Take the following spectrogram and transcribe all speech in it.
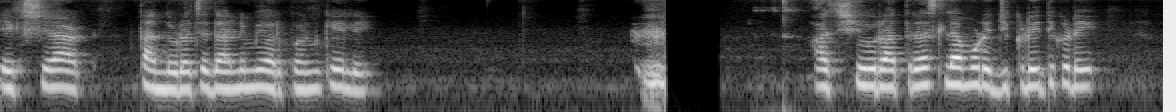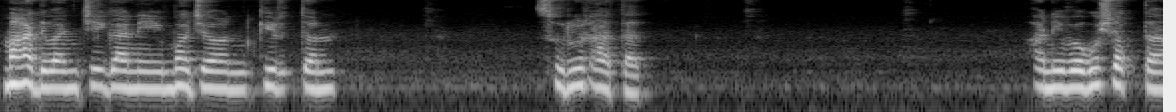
एकशे आठ तांदुळाचे दाणे मी अर्पण केले. आज शिवरात्र असल्यामुळे जिकडे तिकडे महादेवांची गाणे भजन कीर्तन सुरू राहतात. आणि बघू शकता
